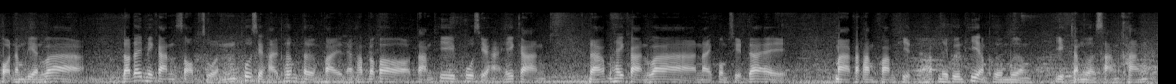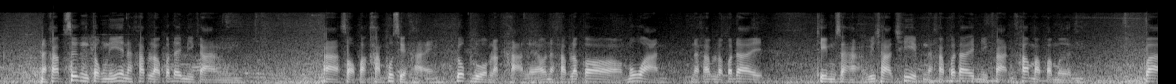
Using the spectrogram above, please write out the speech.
ขอนำเรียนว่าเราได้มีการสอบสวนผู้เสียหายเพิ่มเติมไปนะครับ แล้วก็ตามที่ผู้เสียหายให้การนะครับให้การว่านายคมสิทธิ์ได้มากระทำความผิดนะครับในพื้นที่อำเภอเมืองอีกจำนวน 3 ครั้งนะครับ ซึ่งตรงนี้นะครับเราก็ได้มีการอสอบปากคำผู้เสียหาย รวบรวมหลักฐานแล้วนะครับ แล้วก็เมื่อวานนะครับเราก็ได้ทีมสหวิชาชีพนะครับ ก็ได้มีการเข้ามาประเมิน ว่า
